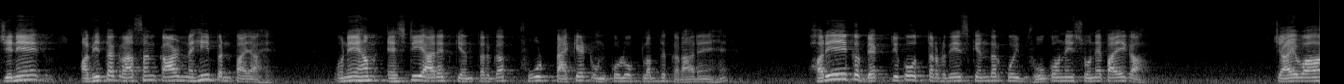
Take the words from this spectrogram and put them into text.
जिन्हें अभी तक राशन कार्ड नहीं बन पाया है, उन्हें हम एस के अंतर्गत फ़ूड पैकेट उनको लोग उपलब्ध करा रहे हैं। हर एक व्यक्ति को उत्तर प्रदेश के अंदर कोई भूखों नहीं सोने पाएगा। चाहे वह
